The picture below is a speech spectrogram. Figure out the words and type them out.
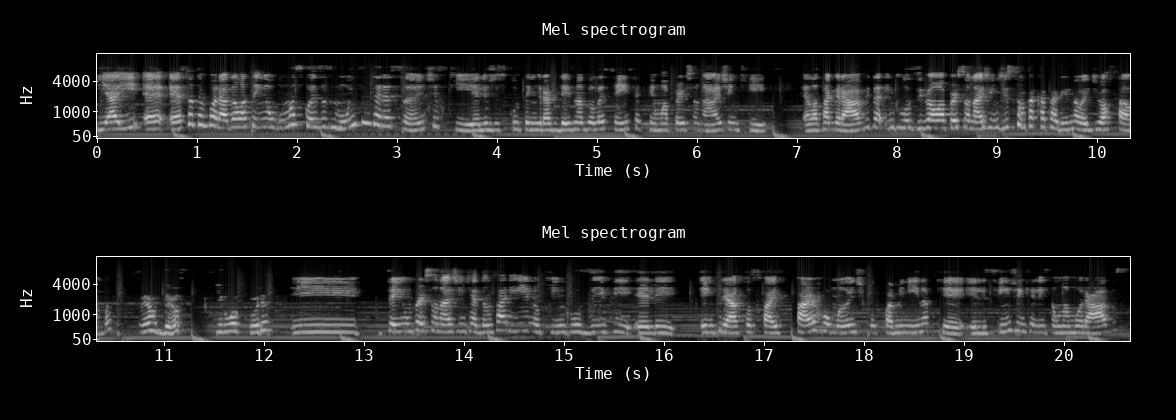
E aí, é, essa temporada ela tem algumas coisas muito interessantes que eles discutem gravidez na adolescência, que tem uma personagem que ela tá grávida, inclusive é uma personagem de Santa Catarina, é de Oaxaca. Meu Deus, que loucura. E tem um personagem que é dançarino, que inclusive ele, entre aspas, faz par romântico com a menina, porque eles fingem que eles são namorados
